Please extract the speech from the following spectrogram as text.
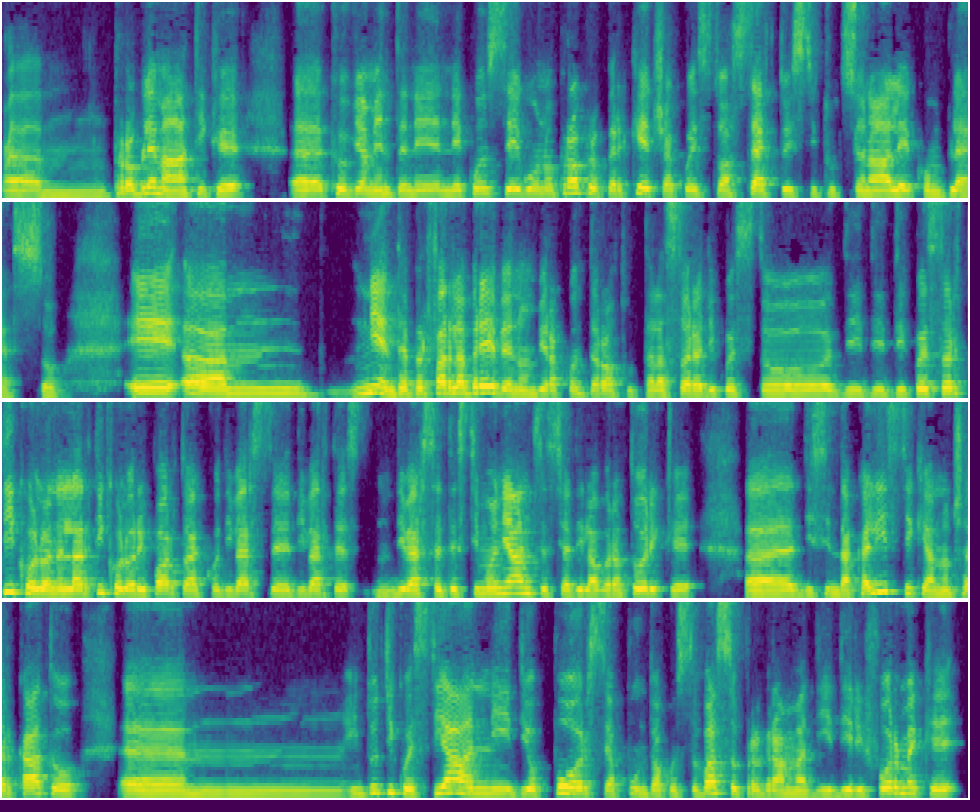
um, problematiche eh, che ovviamente ne, ne, conseguono proprio perché c'è questo assetto istituzionale complesso. E um, niente, per farla breve non vi racconterò tutta la storia di questo, di, di, di questo articolo. Nell'articolo riporto ecco, diverse, diverse, diverse, testimonianze sia di lavoratori che eh, di sindacalisti che hanno cercato ehm, in tutti questi anni di opporsi appunto a questo vasto programma di, di riforme che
